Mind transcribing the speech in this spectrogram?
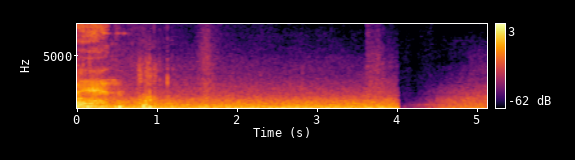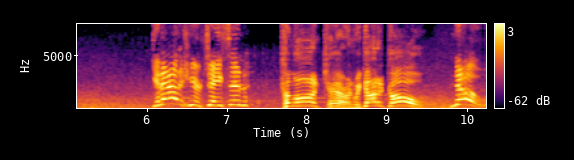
Man. Get out of here, Jason! Come on, Karen, we gotta go! No!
